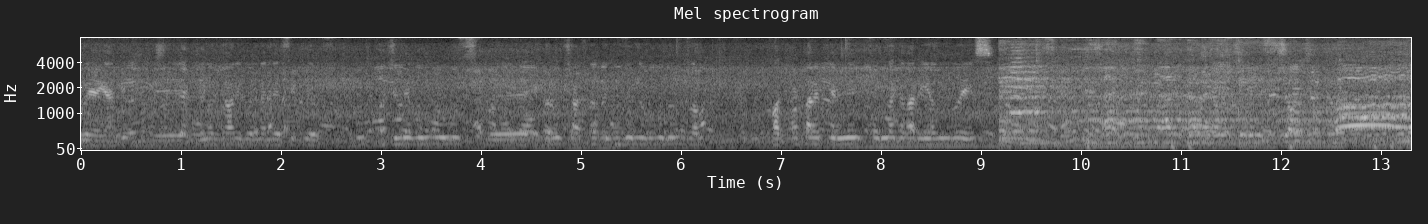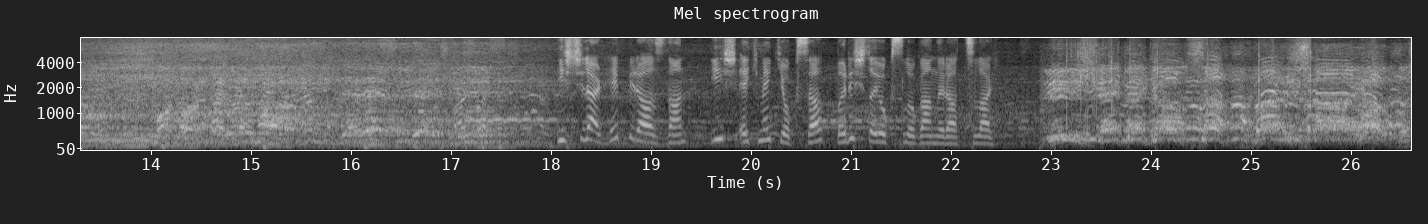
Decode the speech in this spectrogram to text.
buraya geldik. E, onları cani gönülden destekliyoruz. İçinde bulunduğumuz e, ekonomik şartlarda göz önünde bulunduğumuz zaman haklı taleplerinin sonuna kadar yanındayız. İşçiler hep birazdan iş ekmek yoksa barış da yok sloganları attılar. Ekmek yoksa barış da yok.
